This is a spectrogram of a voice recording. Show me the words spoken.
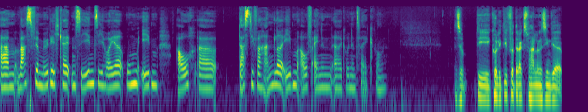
Ähm, was für Möglichkeiten sehen Sie heuer, um eben auch äh, dass die Verhandler eben auf einen äh, grünen Zweig kommen? Also die Kollektivvertragsverhandlungen sind ja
